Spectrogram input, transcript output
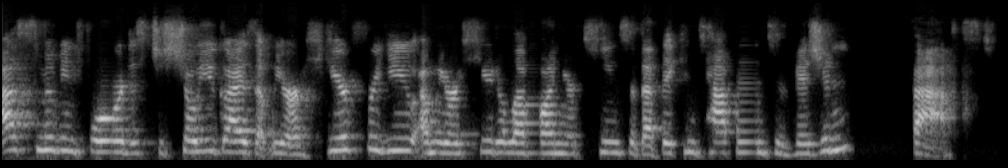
us moving forward is to show you guys that we are here for you and we are here to love on your team so that they can tap into vision fast.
